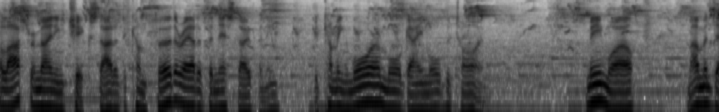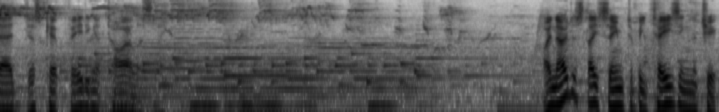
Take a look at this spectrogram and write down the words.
The last remaining chick started to come further out of the nest opening, becoming more and more game all the time. Meanwhile, Mum and Dad just kept feeding it tirelessly. I noticed they seemed to be teasing the chick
